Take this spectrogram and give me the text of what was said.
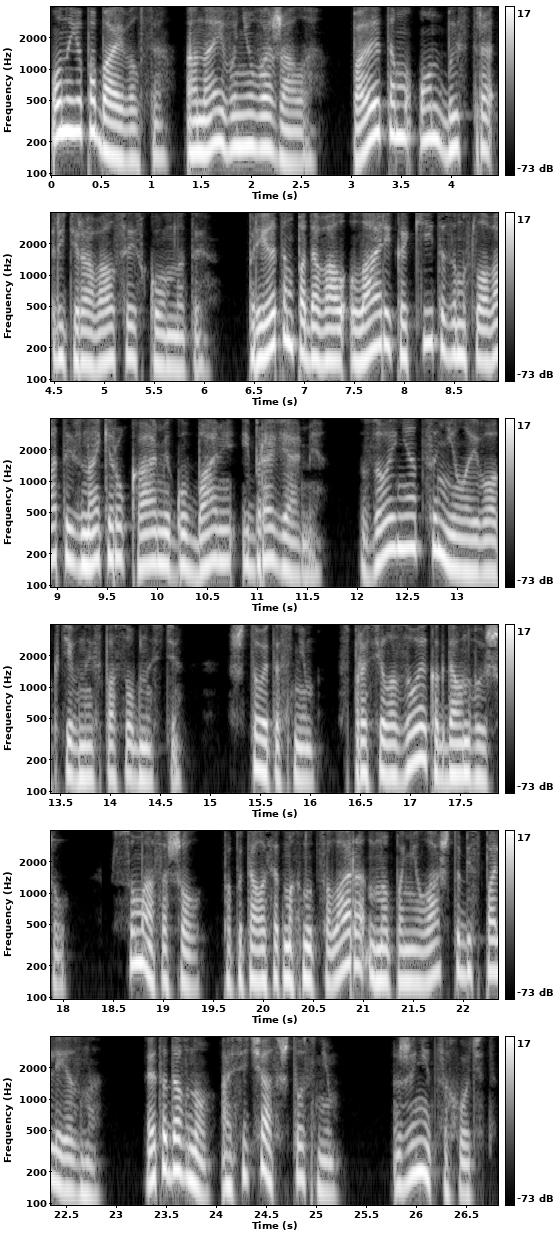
Он ее побаивался, она его не уважала. Поэтому он быстро ретировался из комнаты. При этом подавал Ларе какие-то замысловатые знаки руками, губами и бровями. Зоя не оценила его активные способности. «Что это с ним?» — спросила Зоя, когда он вышел. «С ума сошел», — попыталась отмахнуться Лара, но поняла, что бесполезно. «Это давно, а сейчас что с ним?» «Жениться хочет.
